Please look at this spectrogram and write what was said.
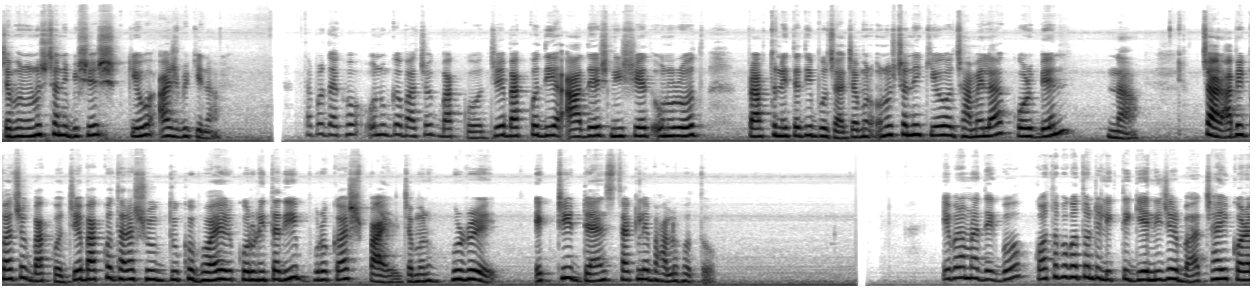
যেমন অনুষ্ঠানে বিশেষ কেউ আসবে কি না তারপর দেখো, অনুজ্ঞাবাচক বাক্য, যে বাক্য দিয়ে আদেশ, নিষেধ, অনুরোধ, প্রার্থনা ইত্যাদি বোঝায়। যেমন, অনুষ্ঠানে কেউ ঝামেলা করবেন না। চার আবেগবাচক বাক্য, যে বাক্য দ্বারা সুখ, দুঃখ, ভয় করুণ ইত্যাদি প্রকাশ পায়। যেমন, হুররে, একটি ড্যান্স থাকলে ভালো হতো। এবার আমরা দেখব কথোপকথনটি লিখতে গিয়ে নিজের বাছাই করা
